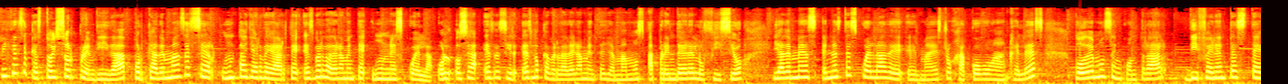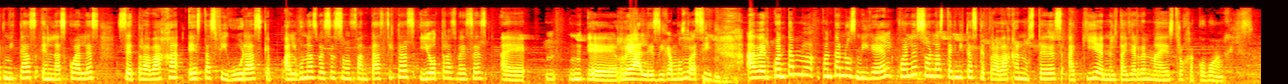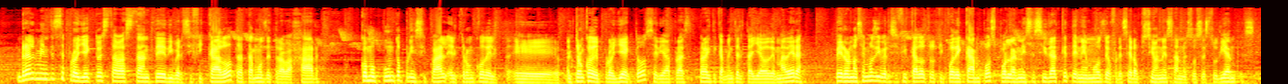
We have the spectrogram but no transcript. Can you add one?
Fíjense que estoy sorprendida porque además de ser un taller de arte, es verdaderamente una escuela. O, sea, es decir, es lo que verdaderamente llamamos aprender el oficio. Y además, en esta escuela del maestro Jacobo Ángeles, podemos encontrar diferentes técnicas en las cuales se trabaja estas figuras que algunas veces son fantásticas y otras veces... Eh, eh, reales, digámoslo así. A ver, cuéntanos, cuéntanos, Miguel, ¿cuáles son las técnicas que trabajan ustedes aquí en el taller del maestro Jacobo Ángeles? Realmente este proyecto está bastante diversificado. Tratamos de trabajar como punto principal el tronco del, eh, el tronco del proyecto, sería prácticamente el tallado de madera. Pero nos hemos diversificado otro tipo de campos por la necesidad que tenemos de ofrecer opciones a nuestros estudiantes.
